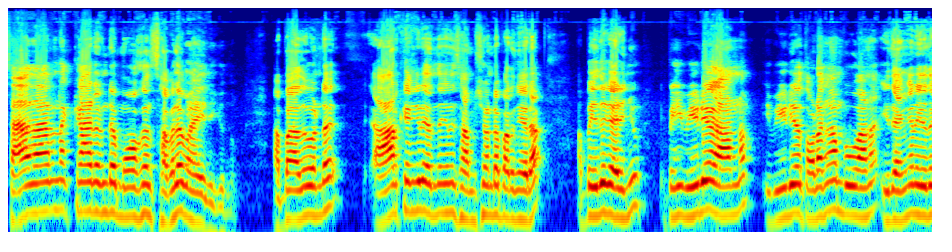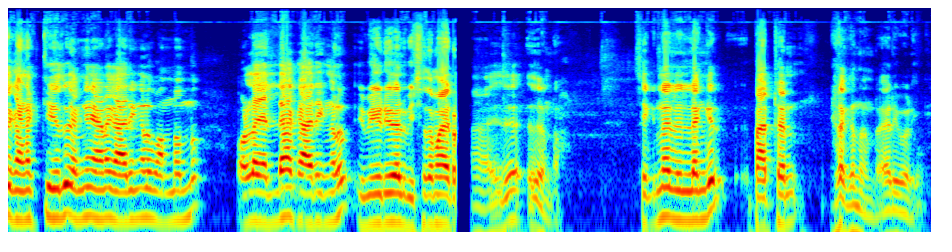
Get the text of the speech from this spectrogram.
സാധാരണക്കാരന്റെ മോഹം സഫലമായിരിക്കുന്നു. അപ്പോൾ അതുകൊണ്ട് ആർക്കെങ്കിലും എന്തെങ്കിലും സംശയം ഉണ്ടോ പറഞ്ഞുതരാം. അപ്പോൾ ഇത് കഴിഞ്ഞു. ഇപ്പോൾ ഈ വീഡിയോ കാണണം. ഈ വീഡിയോ തുടങ്ങാൻ പോവാണ്. എങ്ങനെ ഇത് കണക്ട് ചെയ്തു? എങ്ങനെയാണ് കാര്യങ്ങൾ വന്നെന്നും ഉള്ള എല്ലാ കാര്യങ്ങളും ഈ വീഡിയോയിൽ വിശദമായിട്ട് ഇത് ഇതുണ്ടോ? സിഗ്നൽ ഇല്ലെങ്കിൽ പാറ്റേൺ കിടക്കുന്നുണ്ട്. അടിപൊളി.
